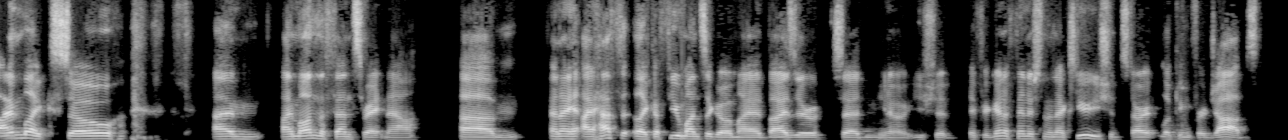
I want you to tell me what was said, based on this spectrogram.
i'm like so I'm I'm on the fence right now. Um, and I, I have to like a few months ago, my advisor said, you know, you should if you're gonna finish in the next year, you should start looking for jobs.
